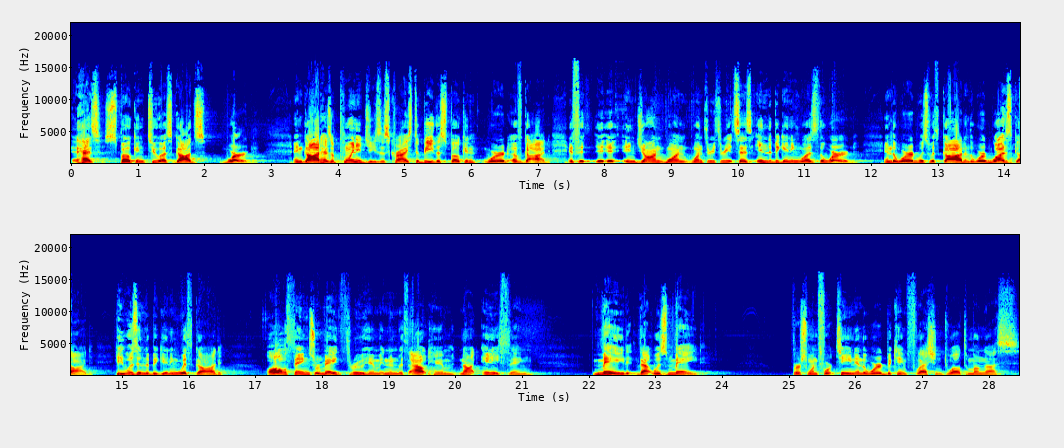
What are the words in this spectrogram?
has spoken to us God's word. And God has appointed Jesus Christ to be the spoken word of God. If it, it, in John 1, 1 through 3, it says, In the beginning was the Word, and the Word was with God, and the Word was God. He was in the beginning with God. All things were made through him, and without him, not anything made that was made. Verse 114 And the Word became flesh and dwelt among us,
